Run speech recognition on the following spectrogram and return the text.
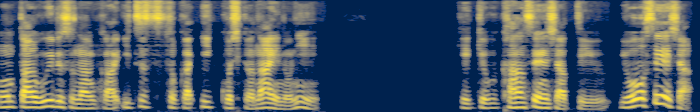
本当はウイルスなんか5つとか1個しかないのに、結局感染者っていう陽性者、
